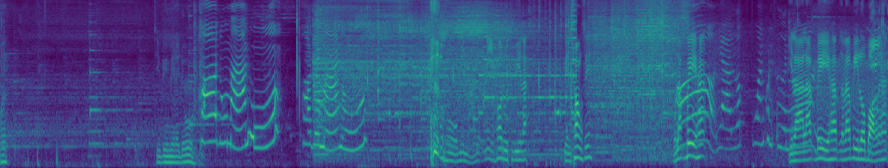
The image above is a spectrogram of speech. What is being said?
เฮ้ยทีวีมีอะไรดู พ่อดูหมาหนูพ่อ ดูหมาหนู โอ้โห มีหมาด้วยนี่พ่อดูทีวีละเปลี่ยนช่องสิโอ้ลักบี้ฮะ พ่ออย่ารบกวนคนอื่นกีฬาลักบี้ครับลักบี้โรบอกนะฮะ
